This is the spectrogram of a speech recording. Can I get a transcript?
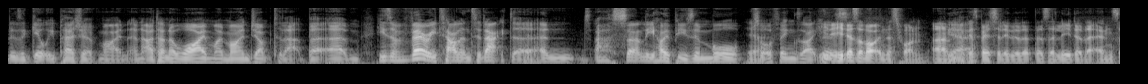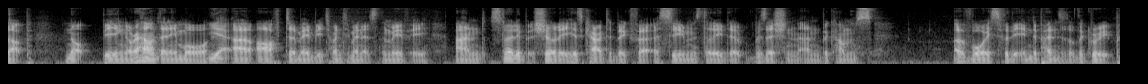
is a guilty pleasure of mine, and I don't know why my mind jumped to that, but um, he's a very talented actor, Yeah. and I certainly hope he's in more Yeah. sort of things like he, this. he does a lot in this one um, Yeah. because basically there's a leader that ends up not being around anymore Yeah. uh, after maybe 20 minutes of the movie and slowly but surely his character bigfoot assumes the leader position and becomes a voice for the independence of the group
